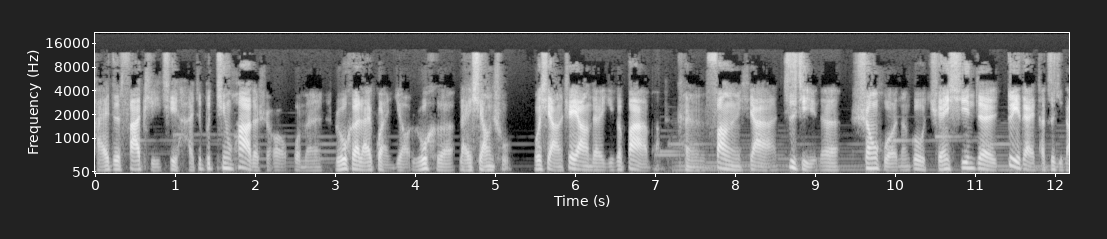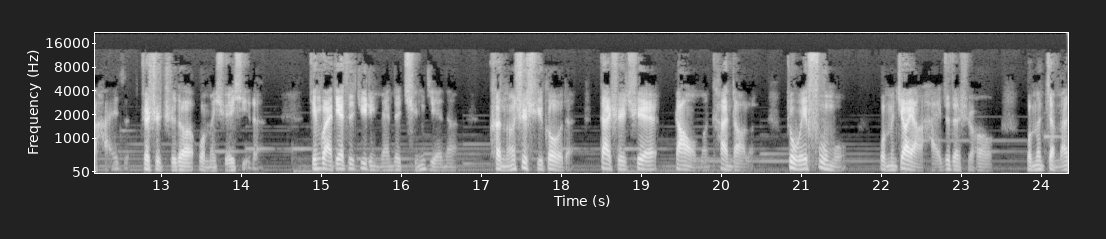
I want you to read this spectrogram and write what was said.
孩子发脾气，孩子不听话的时候，我们如何来管教，如何来相处？我想，这样的一个爸爸肯放下自己的生活，能够全心的对待他自己的孩子，这是值得我们学习的。尽管电视剧里面的情节呢可能是虚构的，但是却让我们看到了，作为父母，我们教养孩子的时候，我们怎么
